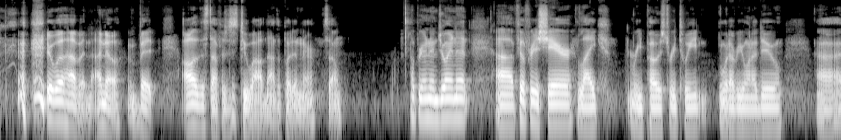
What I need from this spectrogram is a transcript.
it will happen, I know, but all of this stuff is just too wild not to put in there. So, hope you're enjoying it. Uh, feel free to share, like, repost, retweet, whatever you want to do uh,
